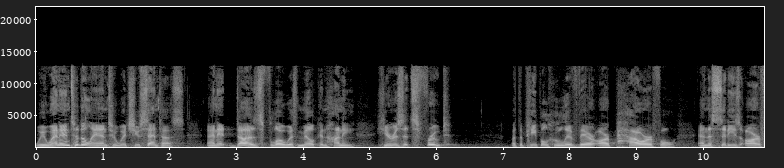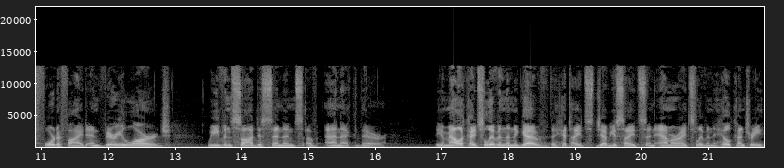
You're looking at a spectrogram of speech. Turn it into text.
We went into the land to which you sent us, and it does flow with milk and honey. Here is its fruit. But the people who live there are powerful and the cities are fortified and very large. We even saw descendants of Anak there. The Amalekites live in the Negev, the Hittites, Jebusites, and Amorites live in the hill country,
